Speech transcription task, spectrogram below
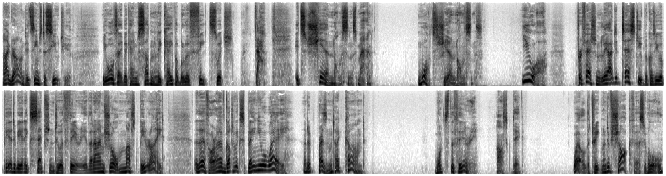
I grant it seems to suit you. You also became suddenly capable of feats which. Ah, it's sheer nonsense, man. What's sheer nonsense? You are. Professionally, I detest you because you appear to be an exception to a theory that I'm sure must be right. Therefore, I have got to explain you away, and at present I can't. What's the theory? asked Dick. Well, the treatment of shock, first of all.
